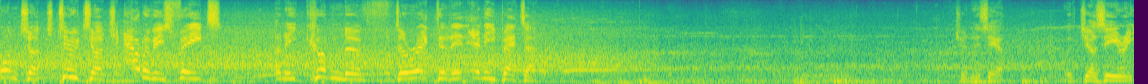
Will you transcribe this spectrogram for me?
One touch, two touch, out of his feet, and he couldn't have directed it any better. Tunisia with Jaziri.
